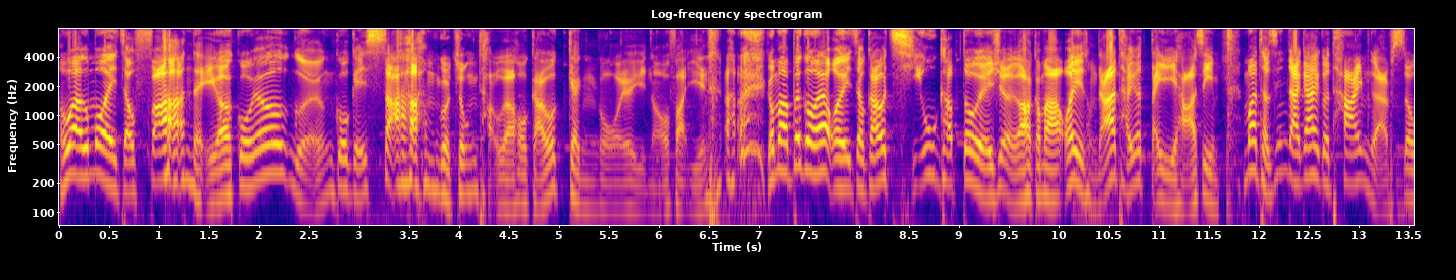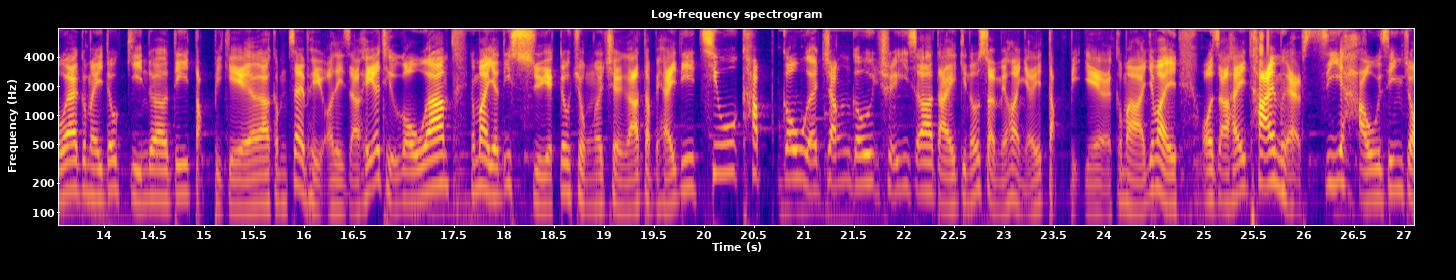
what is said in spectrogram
好啊，咁我哋就翻嚟啦，過咗兩個幾三個鐘頭噶，我搞咗勁耐啊，原來我發現，咁啊，不過咧我哋就搞咗超級多嘢出嚟啦，咁啊，我哋同大家睇咗地下先，咁啊，頭先大家喺個 time lapse 度咧，咁你都見到有啲特別嘅嘢啦，咁即係譬如我哋就起一條路啦，咁啊有啲樹亦都種咗出嚟啦，特別係啲超級高嘅 jungle trees 啦，但係見到上面可能有啲特別嘢嘅，咁啊，因為我就喺 time app 之後先再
